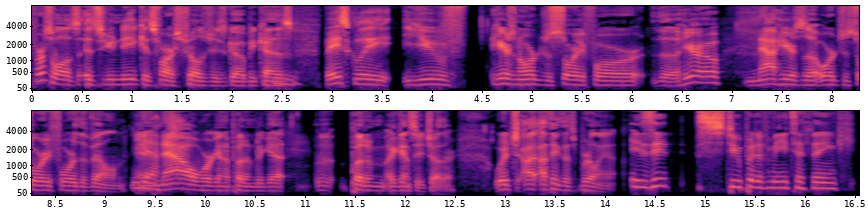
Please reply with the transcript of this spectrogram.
First of all, it's, it's unique as far as trilogies go because Mm-hmm. basically you've here's an origin story for the hero. Now here's the origin story for the villain, Yeah. and now we're going to put them to get put them against each other, which I, I think that's brilliant. is it stupid of me to think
